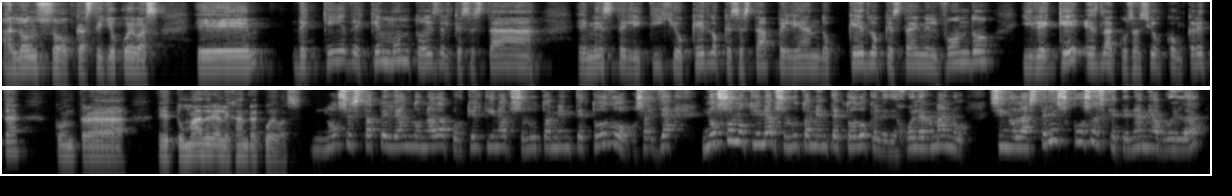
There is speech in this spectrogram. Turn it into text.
Alonso Castillo Cuevas, eh, ¿de qué, de qué monto es del que se está en este litigio? ¿Qué es lo que se está peleando? ¿Qué es lo que está en el fondo? ¿Y de qué es la acusación concreta contra eh, tu madre Alejandra Cuevas? No se está peleando nada porque él tiene absolutamente todo. O sea, ya no solo tiene absolutamente todo que le dejó el hermano, sino las tres cosas que tenía mi abuela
